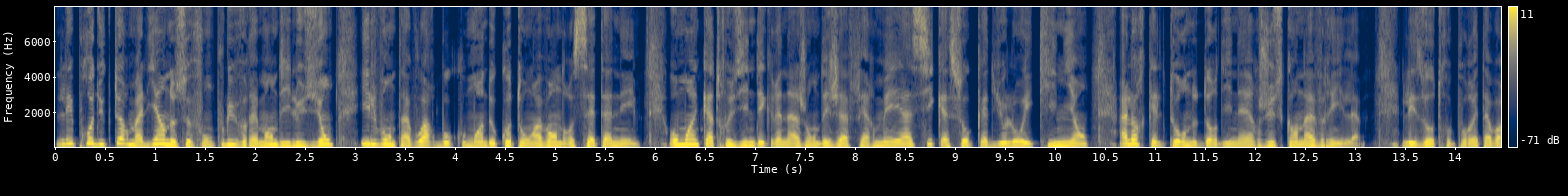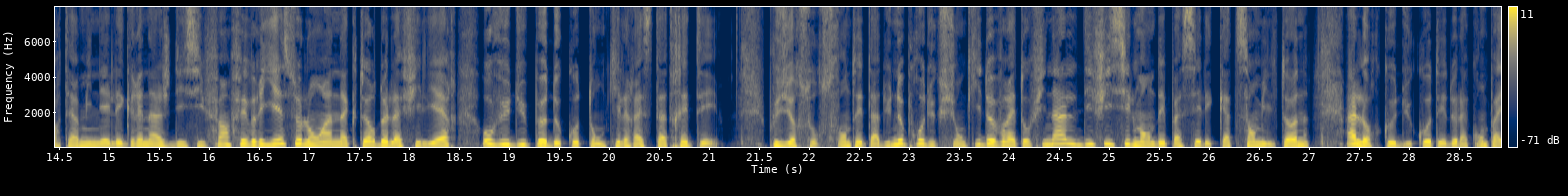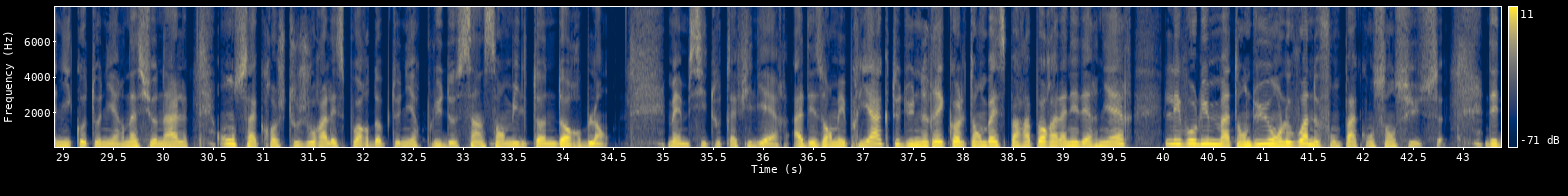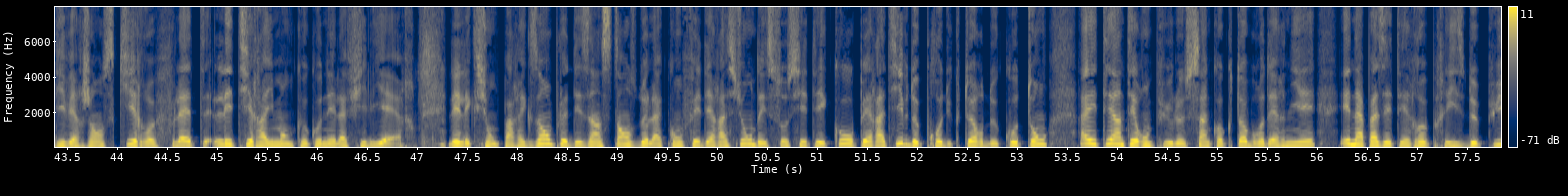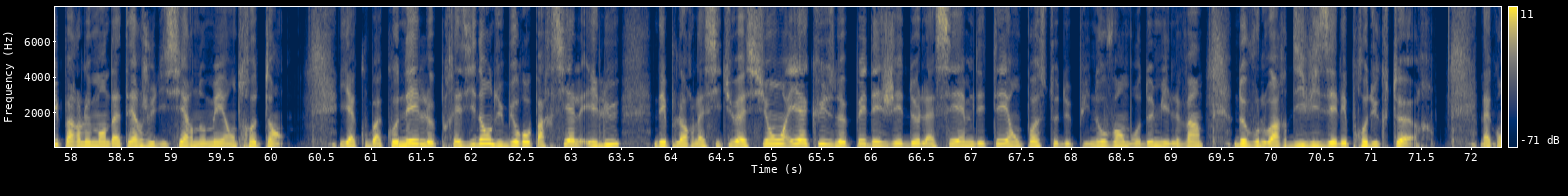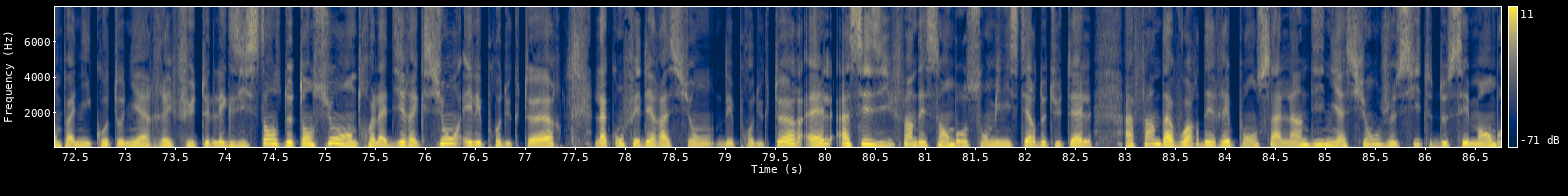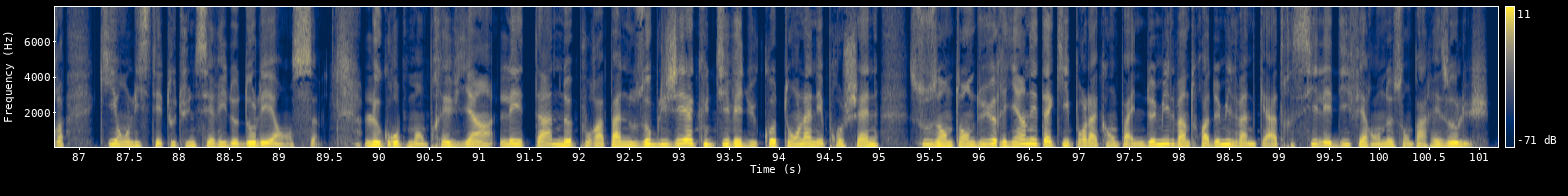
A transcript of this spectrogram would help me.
Les producteurs maliens ne se font plus vraiment d'illusions. Ils vont avoir beaucoup moins de coton à vendre cette année. Au moins quatre usines d'égrainage ont déjà fermé à Sikasso, Cadiolo et Quignan, alors qu'elles tournent d'ordinaire jusqu'en avril. Les autres pourraient avoir terminé l'égrainage d'ici fin février, selon un acteur de la filière, au vu du peu de coton qu'il reste à traiter. Plusieurs sources font état d'une production qui devrait au final difficilement dépasser les 400 000 tonnes, alors que du côté de la compagnie cotonnière nationale, on s'accroche toujours à l'espoir d'obtenir plus de 500 000 tonnes d'or blanc. Même si toute la filière a désormais pris acte d'une récolte en baisse par rapport à l'année dernière, les volumes attendus, on le voit, ne font pas consensus. Des divergences qui reflètent les tiraillements que connaît la filière. L'élection, par exemple, des instances de la Confédération des sociétés coopératives de producteurs de coton a été interrompue le 5 octobre dernier et n'a pas été reprise depuis par le mandataire judiciaire nommé entre-temps. Yacouba Kone, le président du bureau partiel élu, déplore la situation et accuse le PDG de la CMDT en poste depuis novembre 2020 de vouloir diviser les producteurs. La compagnie cotonnière réfute l'existence de tensions entre la direction et les producteurs. La Confédération des producteurs, elle, a saisi fin décembre son ministère de tutelle afin d'avoir des réponses à l'indignation, je cite, de ses membres qui ont listé toute une série de doléances. Le groupe prévient, l'État ne pourra pas nous obliger à cultiver du coton l'année prochaine. Sous-entendu, rien n'est acquis pour la campagne 2023-2024 si les différends ne sont pas résolus.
